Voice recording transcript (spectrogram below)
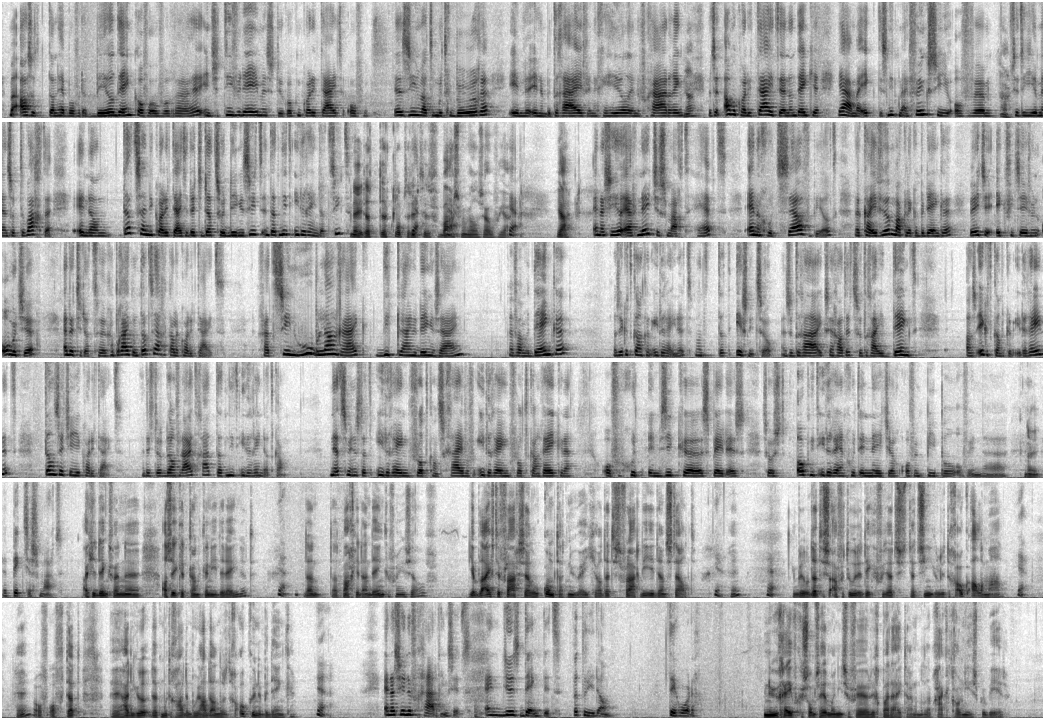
Maar als we het dan hebben over dat beelddenken of over uh, initiatieven nemen, is natuurlijk ook een kwaliteit. Of uh, zien wat er moet gebeuren in, in een bedrijf, in een geheel, in een vergadering. Dat zijn allemaal kwaliteiten. En dan denk je, ja, maar ik, het is niet mijn functie of uh, zitten hier mensen op te wachten. En dan, dat zijn die kwaliteiten, dat je dat soort dingen ziet en dat niet iedereen dat ziet. Nee, dat, dat klopt. Dat, dat verbaast me wel eens over, ja. ja. En als je heel erg netjesmacht hebt en een goed zelfbeeld, dan kan je veel makkelijker bedenken: weet je, ik fiets even een ommetje. En dat je dat uh, gebruikt, want dat is eigenlijk alle kwaliteit. Gaat zien hoe belangrijk die kleine dingen zijn. Waarvan we denken: als ik het kan, kan iedereen het. Want dat is niet zo. En zodra, ik zeg altijd: zodra je denkt: als ik het kan, kan iedereen het. Dan zit je in je kwaliteit. En dat je er dan vanuit gaat dat niet iedereen dat kan. Net zoals dat iedereen vlot kan schrijven of iedereen vlot kan rekenen of goed in muziek uh, spelen is. Zo is het ook niet iedereen goed in nature of in people of in uh, nee. picture smart. Als je denkt van, uh, als ik het kan, kan iedereen het. Ja. Dan, dat mag je dan denken van jezelf. Je blijft de vraag stellen, hoe komt dat nu, weet je wel? Dat is de vraag die je dan stelt. Ja. ja. Ik bedoel, dat is af en toe, dat denk ik, van, dat, dat zien jullie toch ook allemaal? Ja. Hè? Of, of dat, hadden jullie, dat moeten, hadden, hadden anderen toch ook kunnen bedenken? Ja. En als je in een vergadering zit en je denkt dit, wat doe je dan tegenwoordig? Nu geef ik er soms helemaal niet zoveel rugbaarheid aan. Dan ga ik het gewoon niet eens proberen.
